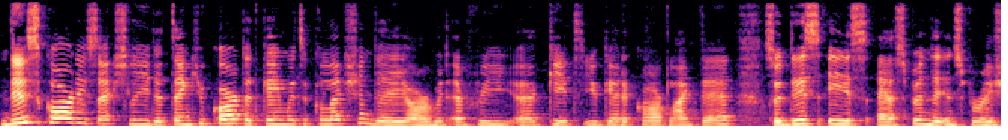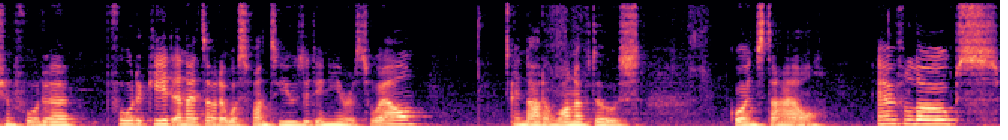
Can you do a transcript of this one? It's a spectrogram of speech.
This card is actually the thank you card that came with the collection. They are with every uh, kit you get a card like that. So this is Aspen, the inspiration for the for the kit, and I thought it was fun to use it in here as well. Another one of those coin style envelopes,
